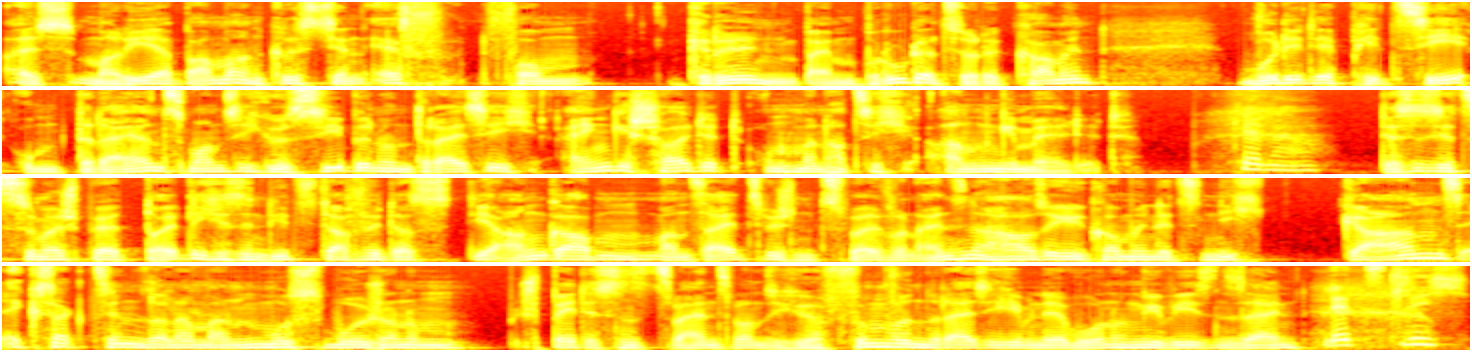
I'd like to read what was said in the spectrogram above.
als Maria Bammer und Christian F. vom Grillen beim Bruder zurückkamen, wurde der PC um 23.37 Uhr eingeschaltet und man hat sich angemeldet. Genau. Das ist jetzt zum Beispiel ein deutliches Indiz dafür, dass die Angaben, man sei zwischen 12 und 1 nach Hause gekommen, jetzt nicht ganz exakt sind, sondern genau. man muss wohl schon um spätestens 22.35 Uhr in der Wohnung gewesen sein. Letztlich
